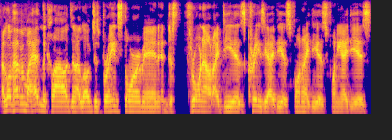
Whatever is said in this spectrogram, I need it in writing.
I love having my head in the clouds and I love just brainstorming and just throwing out ideas, crazy ideas, fun ideas, funny ideas,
